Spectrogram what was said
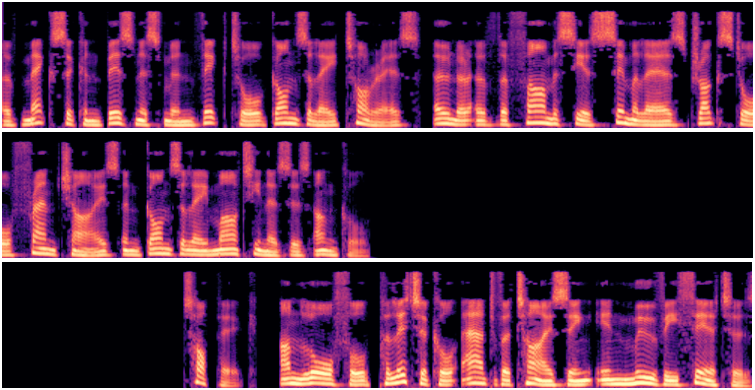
of Mexican businessman Victor González Torres, owner of the Farmacias Similares drugstore franchise and González Martínez's uncle. Unlawful political advertising in movie theaters.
